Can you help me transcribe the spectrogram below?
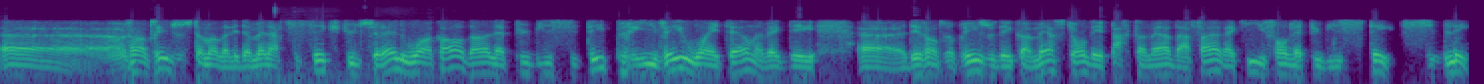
euh, rentrer justement dans les domaines artistiques, culturels ou encore dans la publicité privée ou interne avec des, euh, entreprises ou des commerces qui ont des partenaires d'affaires à qui ils font de la publicité ciblée.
